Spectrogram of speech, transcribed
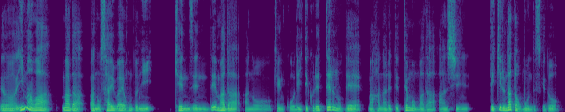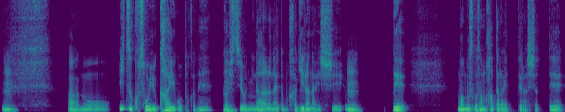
うん。今はまだあの幸い本当に健全でまだあの健康でいてくれてるので、まあ、離れててもまだ安心できるなとは思うんですけどうん。あのいつそういう介護とかねうんが必要にならないとも限らないし、うん。で、まあ、息子さんも働いてらっしゃって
